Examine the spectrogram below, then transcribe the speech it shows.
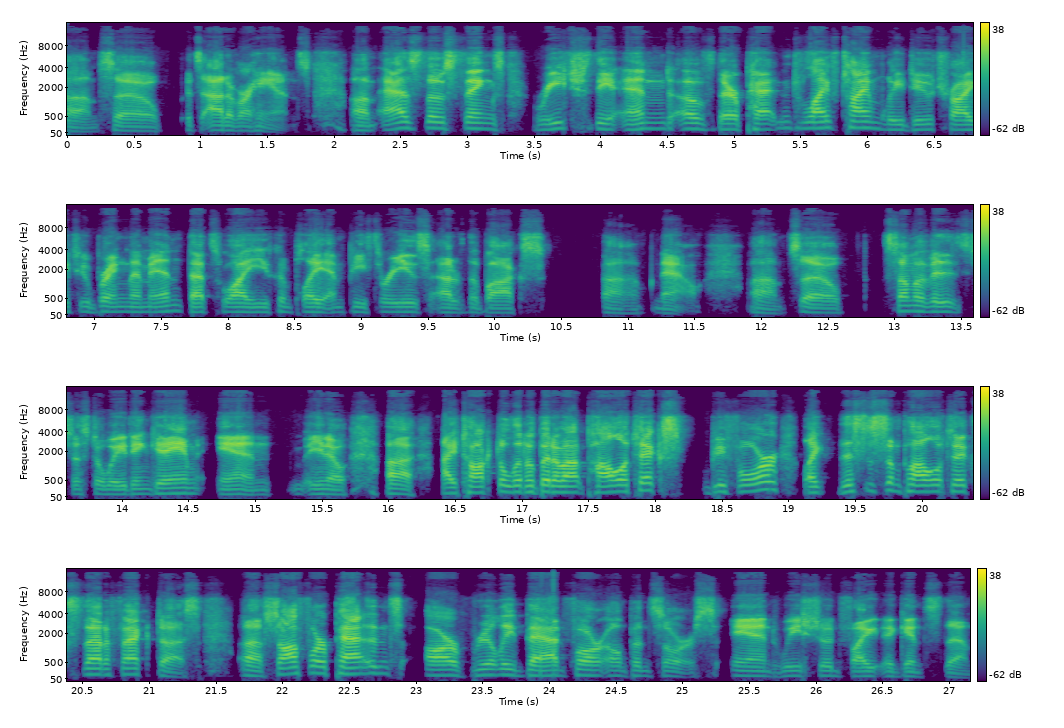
um, so it's out of our hands. Um, as those things reach the end of their patent lifetime we do try to bring them in. That's why you can play mp3s out of the box uh, now. Um, so some of it is just a waiting game and you know uh, i talked a little bit about politics before like this is some politics that affect us. Uh, software patents are really bad for open source and we should fight against them.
